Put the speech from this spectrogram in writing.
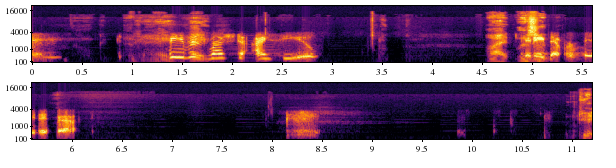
Okay, he was rushed to ICU. All right, and he never made it back. Do,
